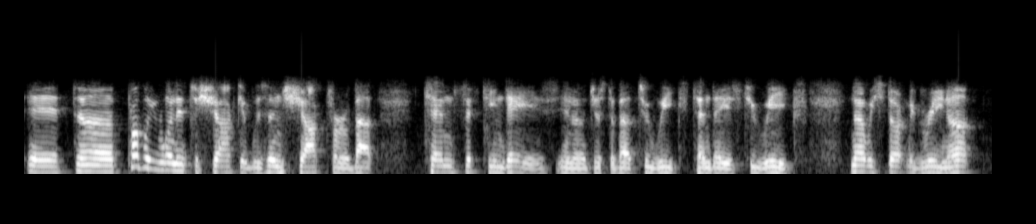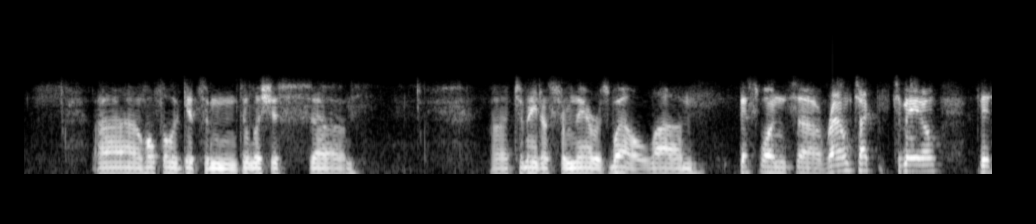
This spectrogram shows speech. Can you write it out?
it uh, probably went into shock. It was in shock for about 10, 15 days, you know, just about two weeks, 10 days, two weeks. Now we're starting to green up. Uh, hopefully get some delicious um, uh, tomatoes from there as well. Um, this one's a round type of tomato. This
